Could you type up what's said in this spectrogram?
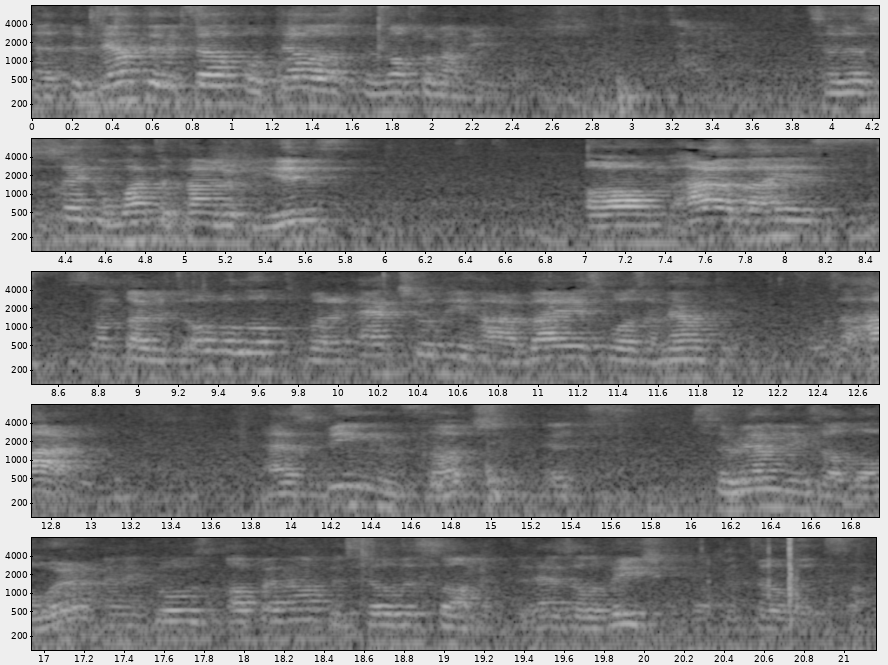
That the mountain itself will tell us the Mokum HaMikdash. So there's a second what topography is. Um, Harabayas, sometimes it's overlooked, but actually Harabayas was a mountain. It was a har. As being such, its surroundings are lower, and it goes up and up until the summit. It has elevation up until the summit.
